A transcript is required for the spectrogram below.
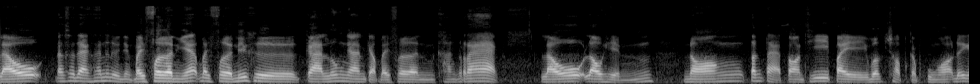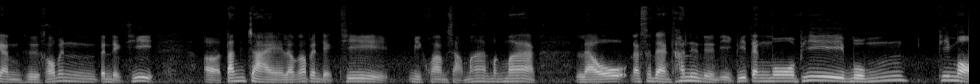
แล้วนักแสดงท่านอื่นๆอย่างใบเฟิร์นเงี้ยใบเฟิร์นนี่คือการร่วมงานกับใบเฟิร์นครั้งแรก แล้วเราเห็น น้องตั้งแต่ตอนที่ไปเวิร์กช็อปกับครูเงาะด้วยกัน คือเขาเป็นเป็นเด็กที่เอ่อตั้งใจแล้วก็เป็นเด็กที่มีความสามารถมาก ๆ แล้วนักแสดงท่านอื่น ๆ อีกพี่แตงโม พี่บุ๋มพี่หมอ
